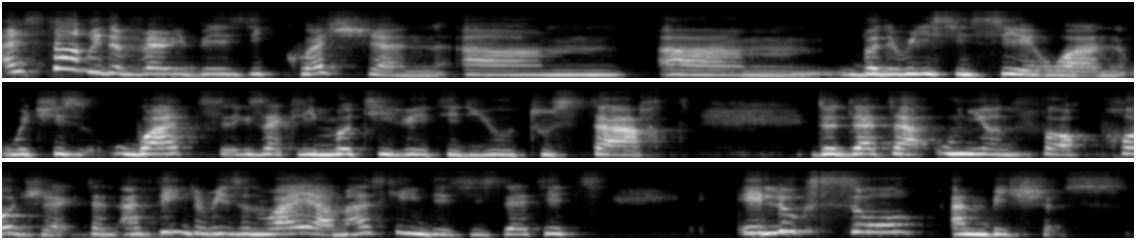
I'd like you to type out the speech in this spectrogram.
I start with a very basic question, um, um, but a really sincere one, which is what exactly motivated you to start the Data Union Fork project? And I think the reason why I'm asking this is that it's, it looks so ambitious.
